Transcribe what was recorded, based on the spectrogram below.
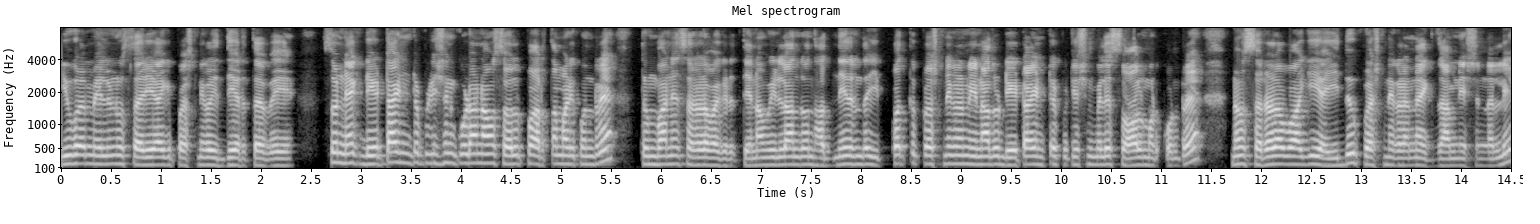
ಇವುಗಳ ಮೇಲೂ ಸರಿಯಾಗಿ ಪ್ರಶ್ನೆಗಳು ಇದ್ದೇ ಇರ್ತವೆ. ಸೊ ನೆಕ್ಸ್ಟ್ ಡೇಟಾ ಇಂಟರ್ಪ್ರಿಟೇಷನ್ ಕೂಡ ನಾವು ಸ್ವಲ್ಪ ಅರ್ಥ ಮಾಡಿಕೊಂಡ್ರೆ ತುಂಬಾ ಸರಳವಾಗಿರುತ್ತೆ. ನಾವು ಇಲ್ಲಾಂದ್ರೆ ಒಂದು ಹದಿನೈದರಿಂದ ಇಪ್ಪತ್ತು ಪ್ರಶ್ನೆಗಳನ್ನ ಏನಾದರೂ ಡೇಟಾ ಇಂಟರ್ಪ್ರಿಟೇಷನ್ ಮೇಲೆ ಸಾಲ್ವ್ ಮಾಡಿಕೊಂಡ್ರೆ ನಾವು ಸರಳವಾಗಿ ಐದು ಪ್ರಶ್ನೆಗಳನ್ನು ಎಕ್ಸಾಮಿನೇಷನ್ನಲ್ಲಿ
